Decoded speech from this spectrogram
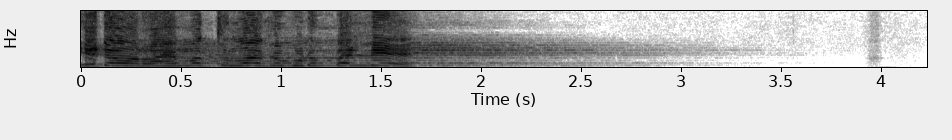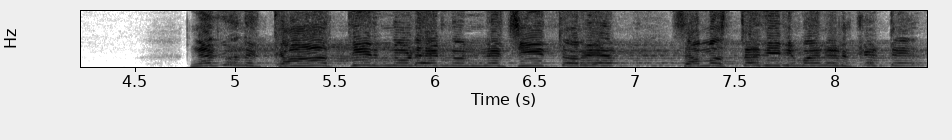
എടോ റഹമത്തുള്ളക്ക് കുടുംബല്ലേ? നിങ്ങൾക്കൊന്ന് കാത്തിരുന്നൂടായിരുന്നു എന്നെ ചീത്തറിയാൻ സമസ്ത തീരുമാനം എടുക്കട്ടെ.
